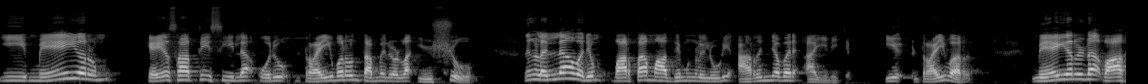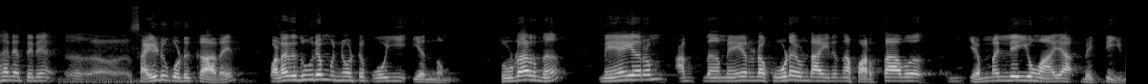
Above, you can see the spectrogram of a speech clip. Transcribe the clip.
ഈ മേയറും കെ എസ് ആർ ടി സിയിലെ ഒരു ഡ്രൈവറും തമ്മിലുള്ള ഇഷ്യൂ നിങ്ങളെല്ലാവരും വാർത്താമാധ്യമങ്ങളിലൂടെ അറിഞ്ഞവർ ആയിരിക്കും. ഈ ഡ്രൈവർ മേയറുടെ വാഹനത്തിന് സൈഡ് കൊടുക്കാതെ വളരെ ദൂരം മുന്നോട്ട് പോയി എന്നും തുടർന്ന് മേയറും മേയറുടെ കൂടെ ഉണ്ടായിരുന്ന ഭർത്താവ് എം എൽ എയുമായ വ്യക്തിയും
